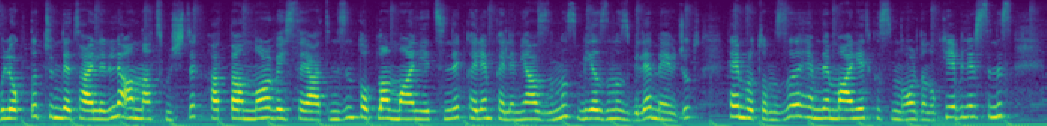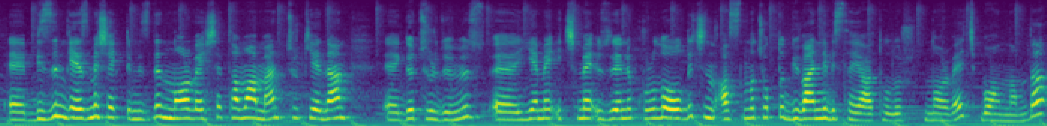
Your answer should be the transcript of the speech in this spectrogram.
blogda tüm detaylarıyla anlatmıştık. Hatta Norveç seyahatimizin toplam maliyetini kalem kalem yazdığımız bir yazımız bile mevcut. Hem rotamızı hem de maliyet kısmını oradan okuyabilirsiniz. Ee, Bizim gezme şeklimizde Norveç'te tamamen Türkiye'den e, götürdüğümüz e, yeme içme üzerine kurulu olduğu için aslında çok da güvenli bir seyahat olur Norveç bu anlamda.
